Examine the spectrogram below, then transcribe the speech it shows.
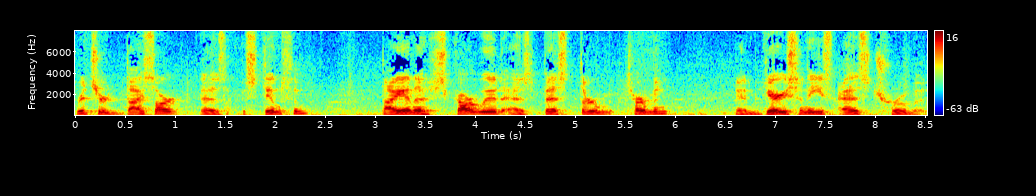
Richard Dysart as Stimson, Diana Scarwid as Bess Thurman, and Gary Sinise as Truman.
